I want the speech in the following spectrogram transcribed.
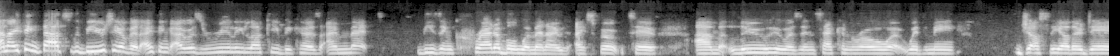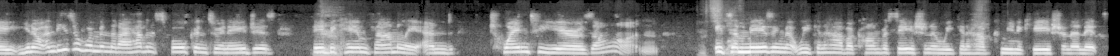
And I think that's the beauty of it. I think I was really lucky because I met these incredible women. I, I spoke to um, Lou, who was in second row with me just the other day, you know, and these are women that I haven't spoken to in ages. They Yeah. became family, and 20 years on, That's it's lovely. amazing that we can have a conversation and we can have communication, and it's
